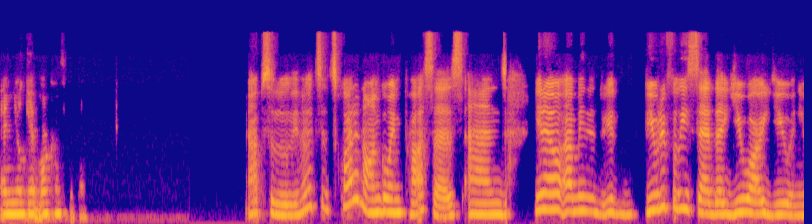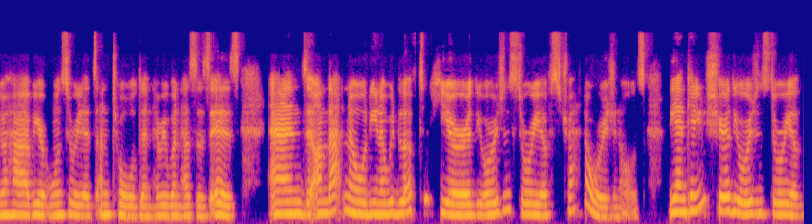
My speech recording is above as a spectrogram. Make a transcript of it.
and you'll get more comfortable Absolutely. No, it's it's quite an ongoing process. And, you know, I mean, you beautifully said that you are you and you have your own story that's untold and everyone else's is. And on that note, you know, we'd love to hear the origin story of Strata Originals. Leanne, can you share the origin story of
